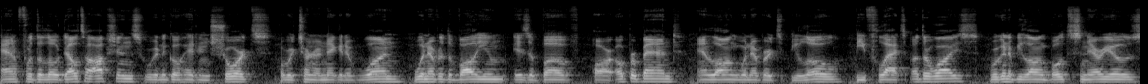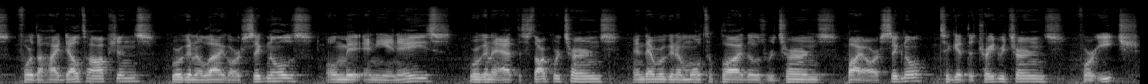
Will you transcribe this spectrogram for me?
and for the low delta delta options, we're going to go ahead and short or return a negative one whenever the volume is above our upper band and long whenever it's below, be flat otherwise. We're going to be long both scenarios for the high delta options. We're going to lag our signals, omit any NAs, we're going to add the stock returns and then we're going to multiply those returns by our signal to get the trade returns for each.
